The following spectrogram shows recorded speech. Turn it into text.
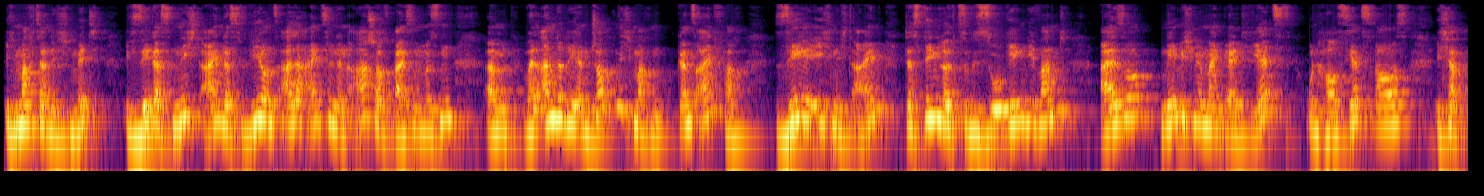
ich mache da nicht mit, ich sehe das nicht ein, dass wir uns alle einzeln den Arsch aufreißen müssen, ähm, weil andere ihren Job nicht machen. Ganz einfach. Sehe ich nicht ein. Das Ding läuft sowieso gegen die Wand. Also nehme ich mir mein Geld jetzt und haus jetzt raus. Ich habe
